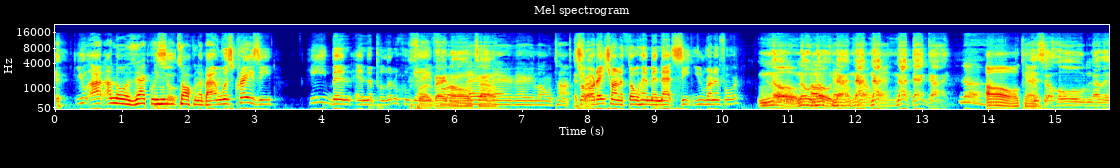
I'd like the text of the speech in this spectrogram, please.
you. I, I know exactly who So- you talking about. And what's crazy, he been in the political game a very for long a very, time. very, very long time. That's so right. are they trying to throw him in that seat you running for? No, no, Oh, no, okay, not okay, not okay. not not that guy. No. Oh, okay. It's a whole nother,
